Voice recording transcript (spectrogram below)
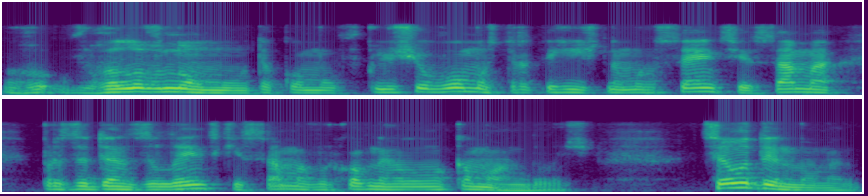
в головному такому в ключовому стратегічному сенсі саме президент Зеленський, саме верховний головнокомандувач. Це один момент.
